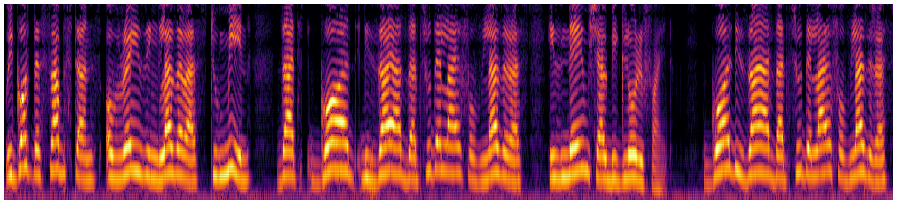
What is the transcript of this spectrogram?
We got the substance of raising Lazarus to mean that God desired that through the life of Lazarus, his name shall be glorified. God desired that through the life of Lazarus,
